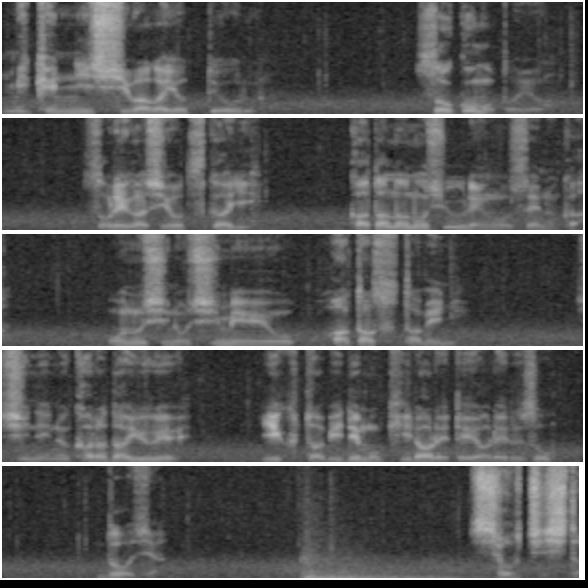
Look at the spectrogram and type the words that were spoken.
眉間にシワが寄っておる。そこもとよ。それがしを使い刀の修練をせぬか。お主の使命を果たすために。死ねぬ体ゆえ幾度でも切られてやれるぞ。どうじゃ？承知した。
